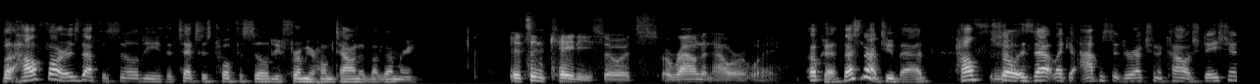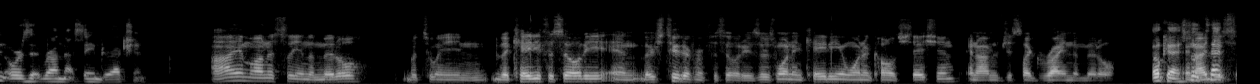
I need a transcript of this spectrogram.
But how far is that facility, the Texas 12 facility, from your hometown of Montgomery? It's in Katy, so it's around an hour away. Okay, that's not too bad. How so? No. Is that like an opposite direction of College Station, or is it around that same direction? I am honestly in the middle between the Katy facility and there's two different facilities. There's one in Katy and one in College Station, and I'm just like right in the middle. Okay, so Tex- just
